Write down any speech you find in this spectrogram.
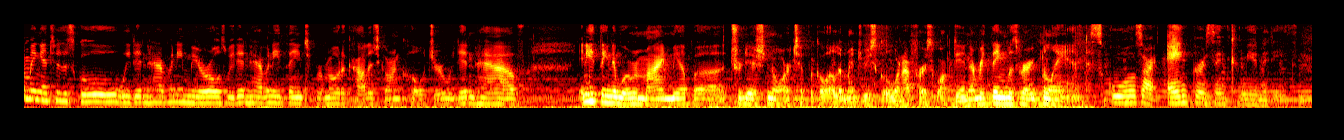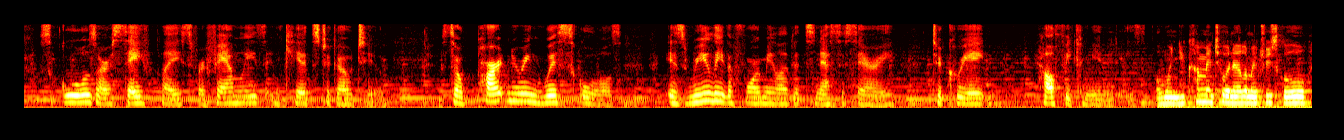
coming into the school, we didn't have any murals, we didn't have anything to promote a college going culture, we didn't have anything that would remind me of a traditional or typical elementary school when I first walked in. Everything was very bland. Schools are anchors in communities. Schools are a safe place for families and kids to go to. So partnering with schools is really the formula that's necessary to create healthy communities. When you come into an elementary school,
